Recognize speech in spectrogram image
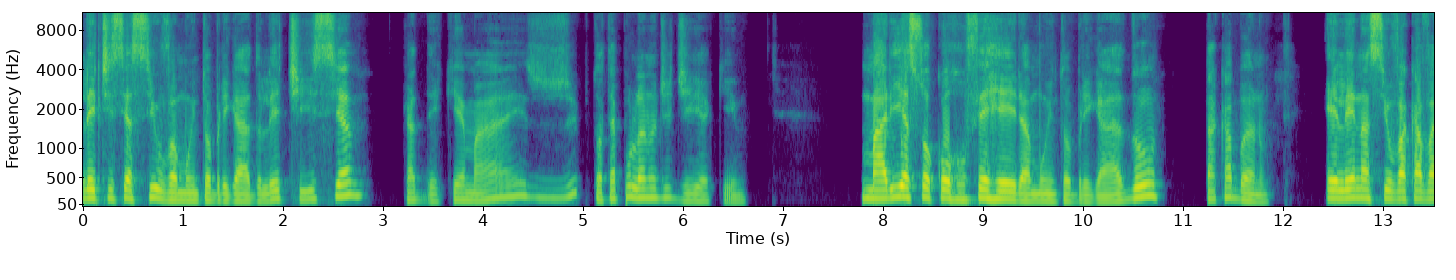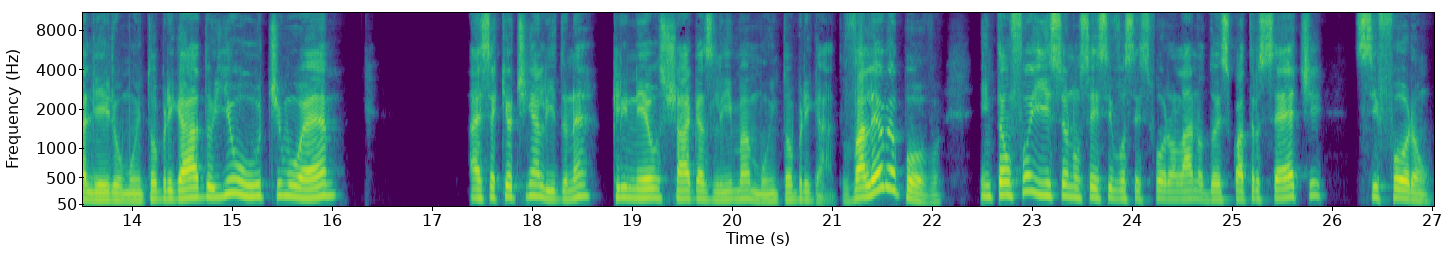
Letícia Silva, muito obrigado, Letícia. Cadê que mais? Tô até pulando de dia aqui. Maria Socorro Ferreira, muito obrigado. Tá acabando. Helena Silva Cavalheiro, muito obrigado. E o último é. Ah, esse aqui eu tinha lido, né? Clineus Chagas Lima, muito obrigado. Valeu, meu povo. Então foi isso. Eu não sei se vocês foram lá no 247. Se foram,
